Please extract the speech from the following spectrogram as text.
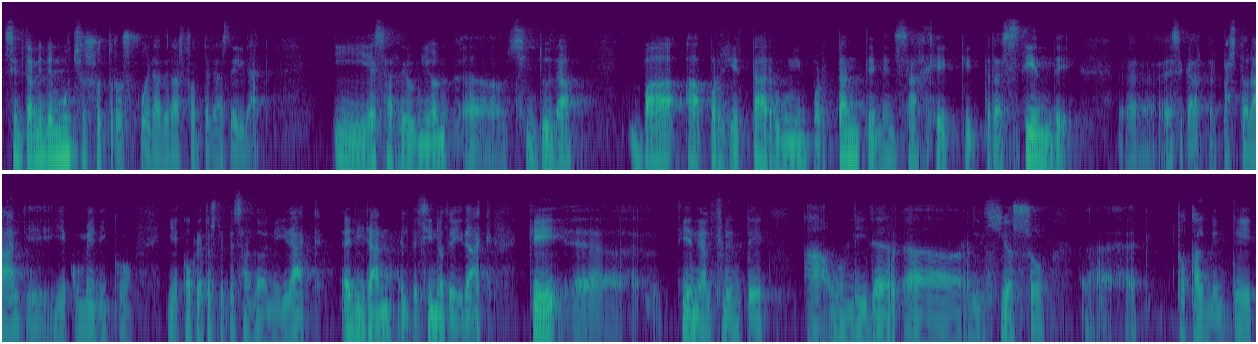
sino también de muchos otros fuera de las fronteras de Irak. Y esa reunión, eh, sin duda, va a proyectar un importante mensaje que trasciende ese carácter pastoral y, ecuménico. Y en concreto estoy pensando en Irak, en Irán, el vecino de Irak, que eh, tiene al frente a un líder eh, religioso totalmente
